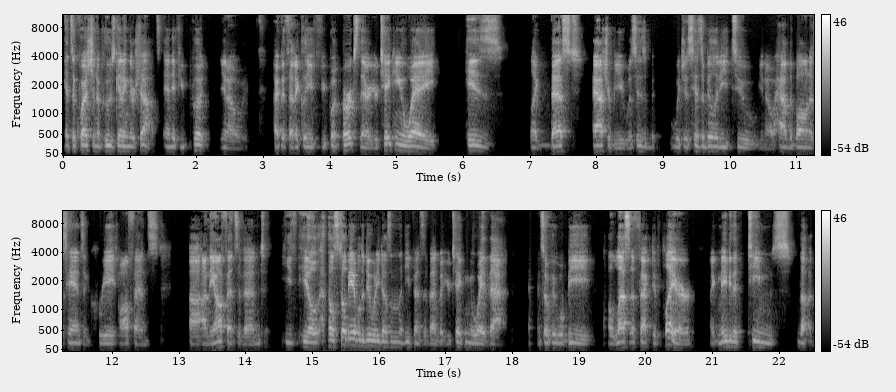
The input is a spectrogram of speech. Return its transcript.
it's a question of who's getting their shots. And if you put, you know, hypothetically, if you put Burks there, you're taking away his like best attribute was his, which is his ability to, you know, have the ball in his hands and create offense uh, on the offensive end. He, he'll he'll still be able to do what he does on the defensive end, but you're taking away that. And so he will be a less effective player like maybe the team's the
